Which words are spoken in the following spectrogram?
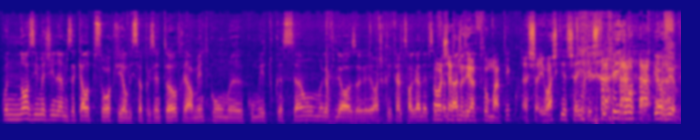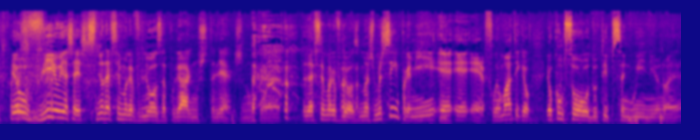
quando nós imaginamos aquela pessoa que ali se apresentou realmente com uma, com uma educação maravilhosa, eu acho que Ricardo Salgado deve ser não fantástico. Não demasiado diplomático? Achei, eu acho que achei. Este, eu, eu, eu, eu vi e achei, este senhor deve ser maravilhoso a pegar nos talheres. Nunca, deve ser maravilhoso. Mas, mas sim, para mim é, é, é fleumático. Eu, eu, como sou do tipo sanguíneo, não é?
